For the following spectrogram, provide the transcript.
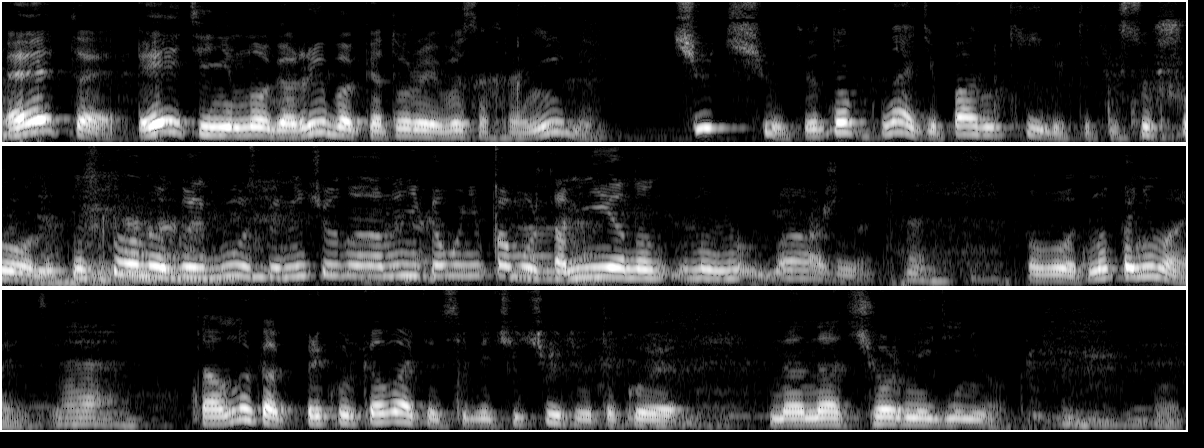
Это, эти немного рыбок, которые вы сохранили, чуть-чуть, вот, ну, знаете, пару килек таких сушеных. Ну что оно, говорит, Господи, ну что, ну, оно никому не поможет, а мне оно ну, важно. Вот, ну понимаете. Там, ну как, прикурковать вот себе чуть-чуть вот такое на, на черный денек. Вот.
